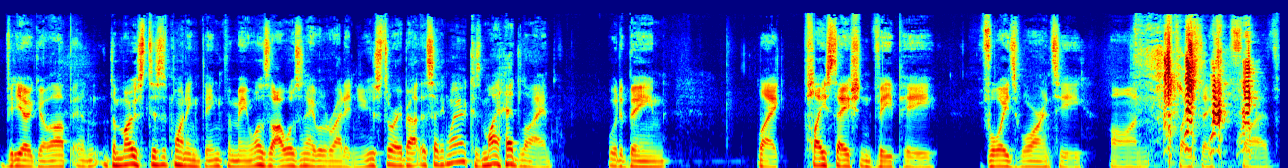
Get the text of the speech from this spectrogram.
video go up, and the most disappointing thing for me was I wasn't able to write a news story about this anywhere because my headline would have been like PlayStation VP voids warranty on PlayStation Five,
